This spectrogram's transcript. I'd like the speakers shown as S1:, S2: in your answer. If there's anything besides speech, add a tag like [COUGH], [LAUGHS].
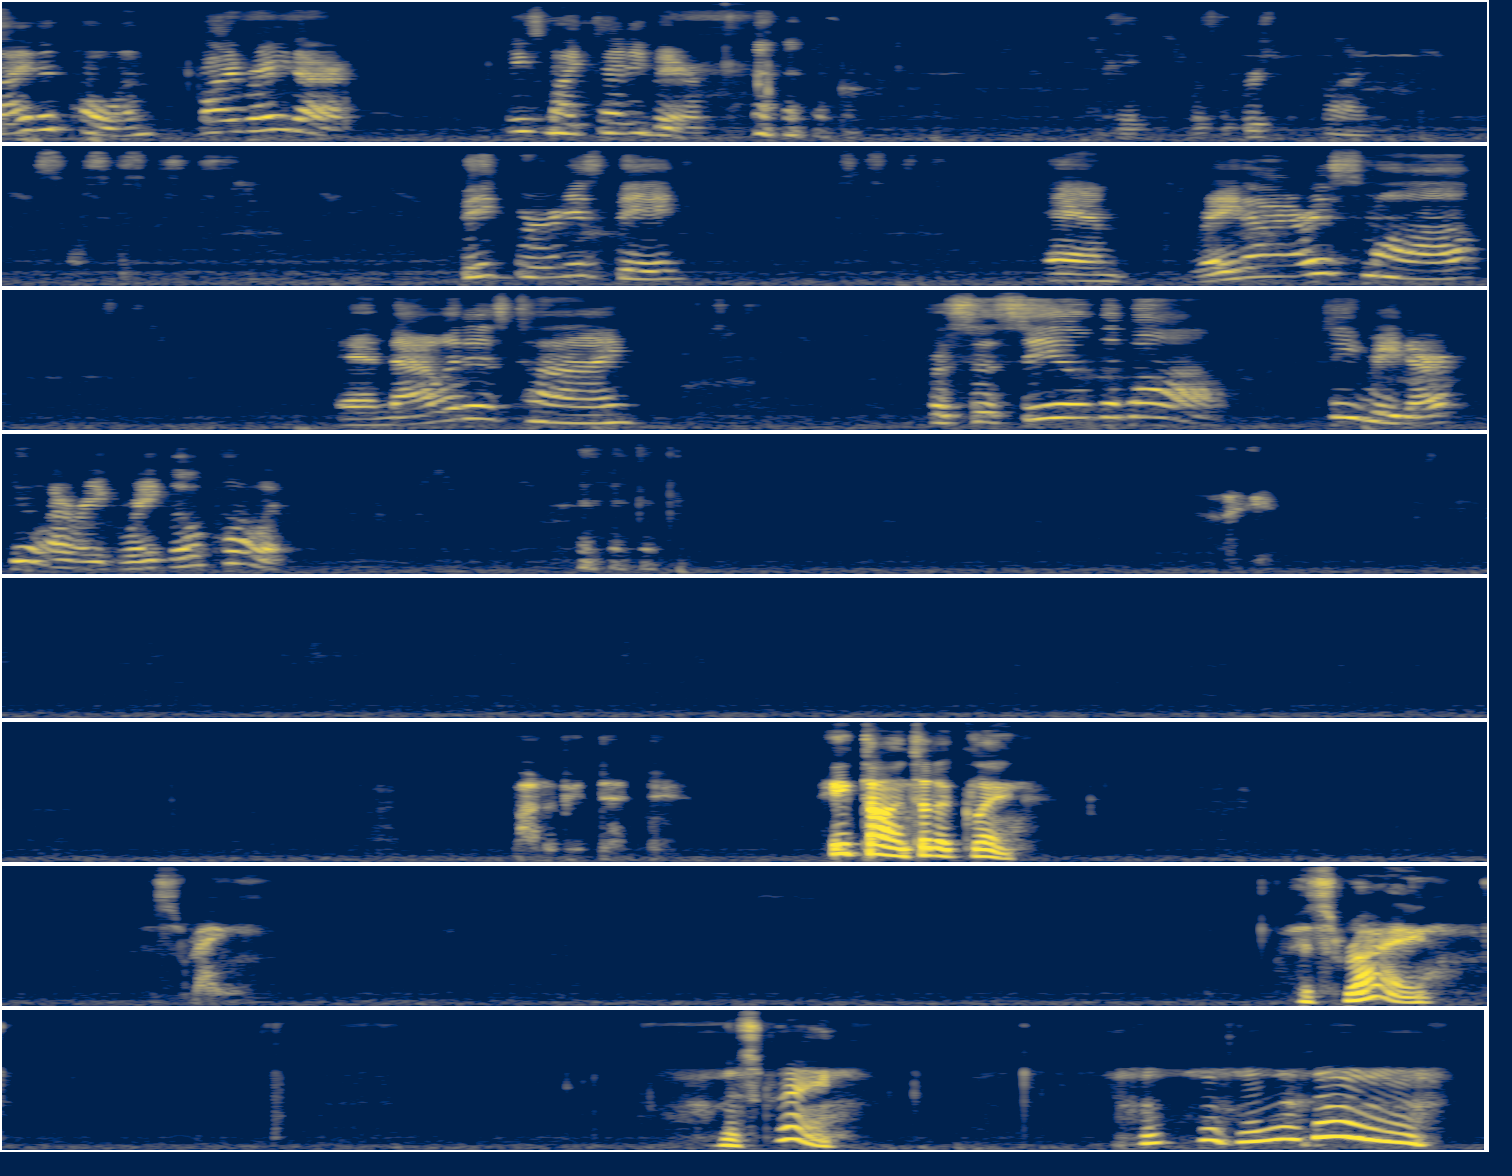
S1: recited poem by Radar. He's my teddy bear. [LAUGHS] okay, what's the first line? Big Bird is big, and Radar is small, and now it is time for Cecile the Ball. See, Radar, you are a great little poet.
S2: He talking to the cling. It's right. It's right. It's rain. [LAUGHS]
